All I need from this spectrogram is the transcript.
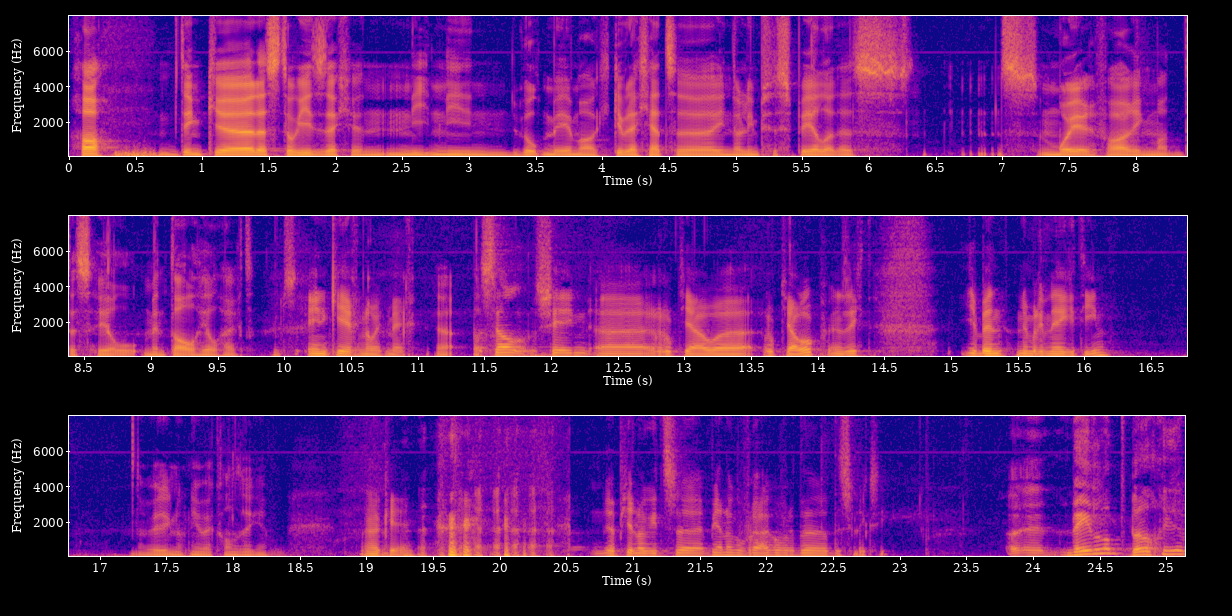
Goh, ik denk, eh, dat is toch iets dat je niet, niet wilt meemaken. Ik heb dat gehad eh, in de Olympische Spelen. Dat is, dat is een mooie ervaring, maar dat is heel, mentaal heel hard. Dus één keer nooit meer. Ja. Stel, Shane eh, roept, jou, roept jou op en zegt: Je bent nummer 19. Dan weet ik nog niet wat ik kan zeggen. Oké. heb, je nog iets, heb jij nog een vraag over de, de selectie? Eh, eh, Nederland, België,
